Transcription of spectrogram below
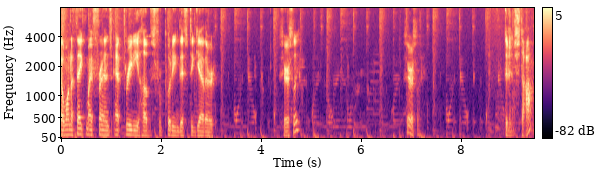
I want to thank my friends at 3D Hubs for putting this together. Seriously? Seriously. Did it stop?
